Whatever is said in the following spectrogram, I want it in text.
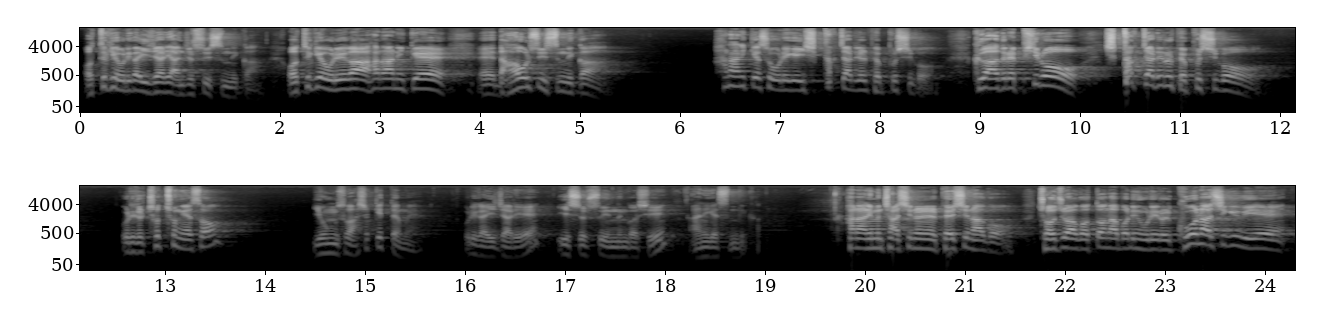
어떻게 우리가 이 자리에 앉을 수 있습니까? 어떻게 우리가 하나님께 나올 수 있습니까? 하나님께서 우리에게 이 식탁 자리를 베푸시고 그 아들의 피로 식탁 자리를 베푸시고 우리를 초청해서 용서하셨기 때문에 우리가 이 자리에 있을 수 있는 것이 아니겠습니까? 하나님은 자신을 배신하고 저주하고 떠나버린 우리를 구원하시기 위해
